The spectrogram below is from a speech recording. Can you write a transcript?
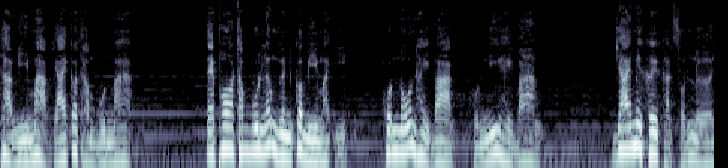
ถ้ามีมากยายก็ทำบุญมาก แต่พอทำบุญแล้วเงินก็มีมาอีก คนโน้นให้บ้าง คนนี้ให้บ้าง ยายไม่เคยขัดสนเลย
